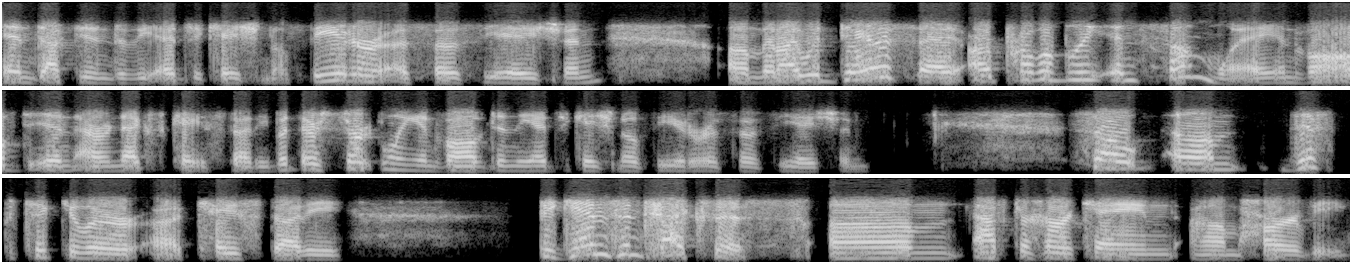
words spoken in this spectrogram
inducted into the Educational Theater Association um, and I would dare say are probably in some way involved in our next case study, but they're certainly involved in the Educational Theater Association. So um, this particular uh, case study begins in Texas um, after Hurricane um, Harvey.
